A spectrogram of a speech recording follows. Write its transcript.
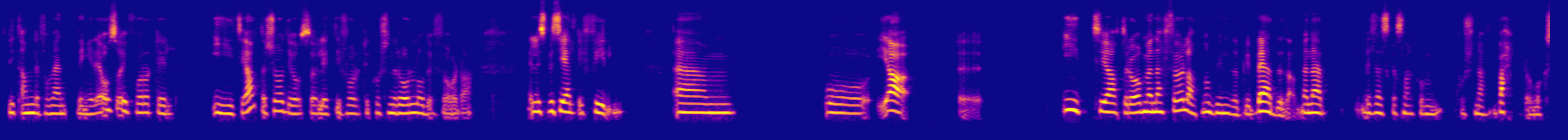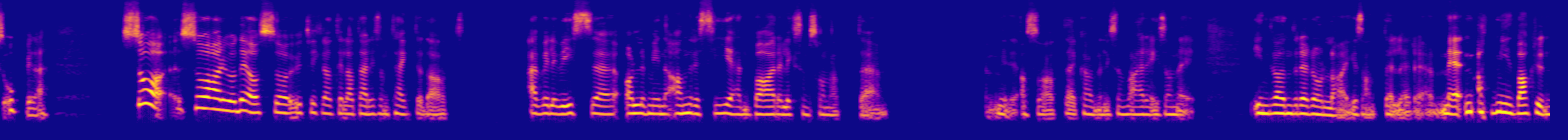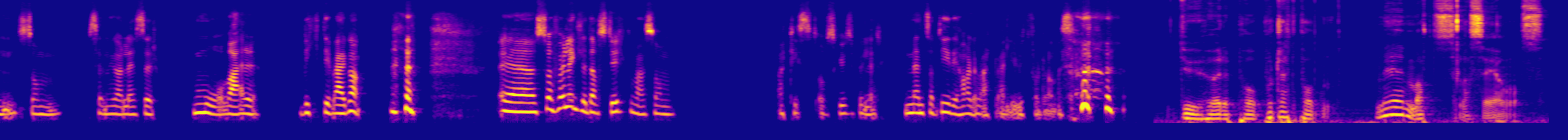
litt andre forventninger. Det er også i forhold til i teater så er det jo også litt i forhold til hvilken rolle du får da. Eller spesielt i film. Um, og ja uh, I teater òg, men jeg føler at nå begynner det å bli bedre, da. Men jeg, hvis jeg skal snakke om hvordan det har vært å vokse opp i det, så, så har jo det også utvikla til at jeg liksom tenkte da at jeg ville vise alle mine andre sider enn bare liksom sånn at uh, altså at jeg kan liksom være i sånne innvandrerroller, ikke sant, eller uh, med, at min bakgrunn som senegaleser må være viktig hver gang. uh, så jeg føler egentlig det har styrket meg som artist og skuespiller, men samtidig har det vært veldig utfordrende. du hører på Portrettpodden med Mats Lasseangos.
